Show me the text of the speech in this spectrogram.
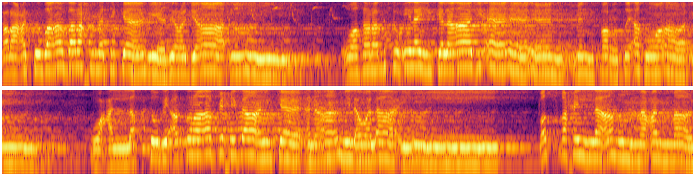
قرعت باب رحمتك بيد رجائي وخربت إليك لاجئا من فرط أغوائي وعلقت بأطراف حبالك أنامل ولائي فاصفح اللهم عما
